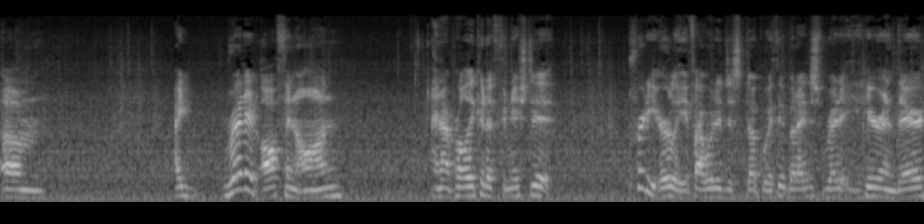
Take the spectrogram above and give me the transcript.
Um, I read it off and on, and I probably could have finished it pretty early if I would have just stuck with it, but I just read it here and there.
